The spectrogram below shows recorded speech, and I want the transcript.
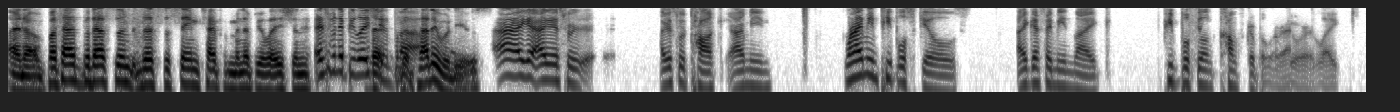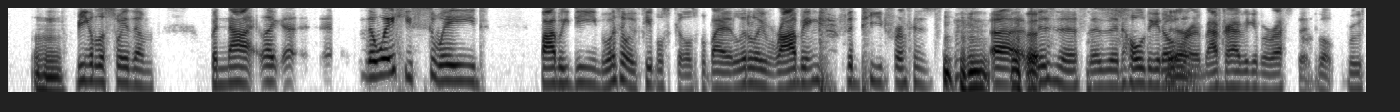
I know, but that but that's the that's the same type of manipulation it's manipulation, that, but that Petty would use. I, I guess we're, I guess we're talking. I mean, when I mean people skills, I guess I mean like people feeling comfortable around, or like Mhm. being able to sway them, but not like uh, the way he swayed Bobby Dean wasn't with people skills, but by literally robbing the deed from his uh, business and then holding it over Yeah. him after having him arrested. Well, Ruth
